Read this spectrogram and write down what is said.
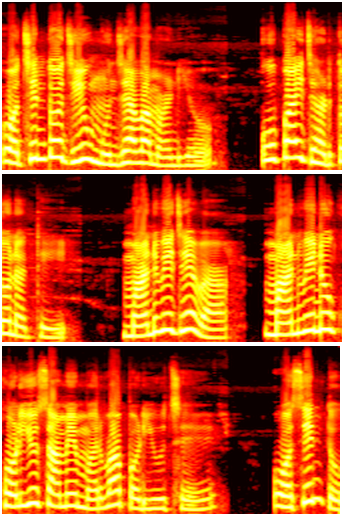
ઓચિંતો જીવ મૂંઝાવા માંડ્યો. ઉપાય જડતો નથી. માનવી જેવા માનવીનું ખોળિયું સામે મરવા પડ્યું છે. ઓસિંતો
